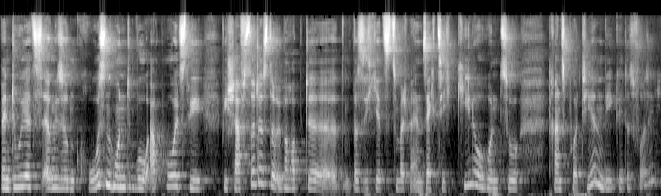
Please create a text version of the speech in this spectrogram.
Wenn du jetzt irgendwie so einen großen Hund wo abholst, wie, wie schaffst du das da überhaupt, äh, was ich jetzt zum Beispiel einen 60 Kilo Hund zu transportieren? Wie geht das vor sich?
